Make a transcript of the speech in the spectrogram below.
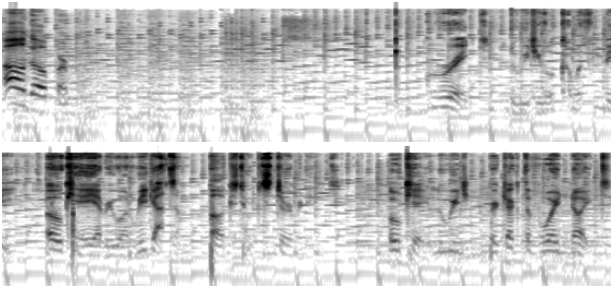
I'll go purple. Great, Luigi will come with me. Okay, everyone, we got some bugs to exterminate. Okay, Luigi, protect the Void Knight.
